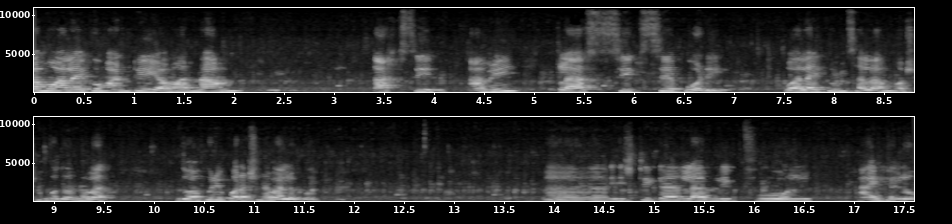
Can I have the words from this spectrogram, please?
আসসালামু আলাইকুম, আন্টি। আমার নাম তাহসিন। আমি ক্লাস সিক্সে পড়ি। ওয়ালাইকুম সালাম, অসংখ্য ধন্যবাদ। দোয়া করি পড়াশোনা ভালো হোক। স্টিকার, লাভলি ফুল, হাই, হ্যালো।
